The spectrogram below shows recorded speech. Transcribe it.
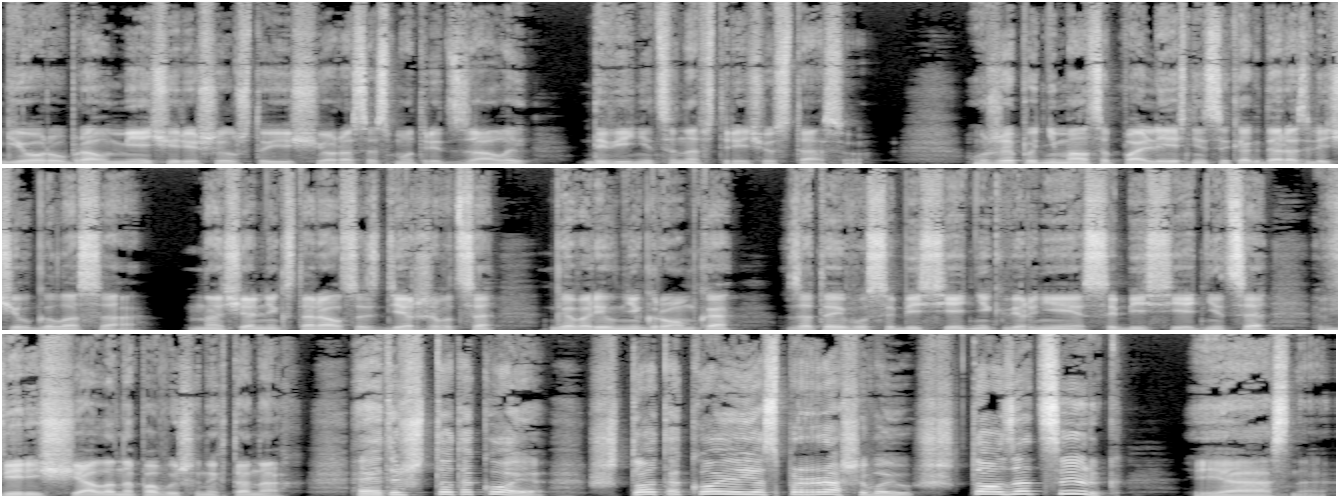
Геор убрал меч и решил, что еще раз осмотрит залы, двинется навстречу Стасу. Уже поднимался по лестнице, когда различил голоса. Начальник старался сдерживаться, говорил негромко, зато его собеседник, вернее, собеседница, верещала на повышенных тонах. «Это что такое? Что такое, я спрашиваю? Что за цирк?» «Ясно».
